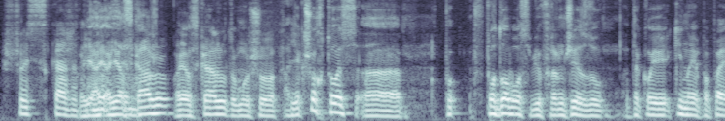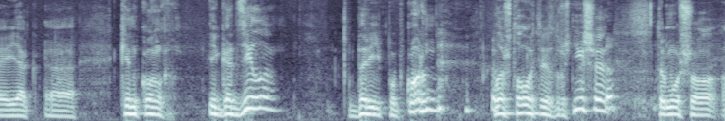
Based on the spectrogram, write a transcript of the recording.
щось скажете. Я, я скажу, а я скажу, тому що а якщо хтось е, вподобав собі франшизу такої кіноепопеї, як е, Кінг-Конг і Гадзіла, беріть попкорн, влаштовуйте зручніше, тому що е,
